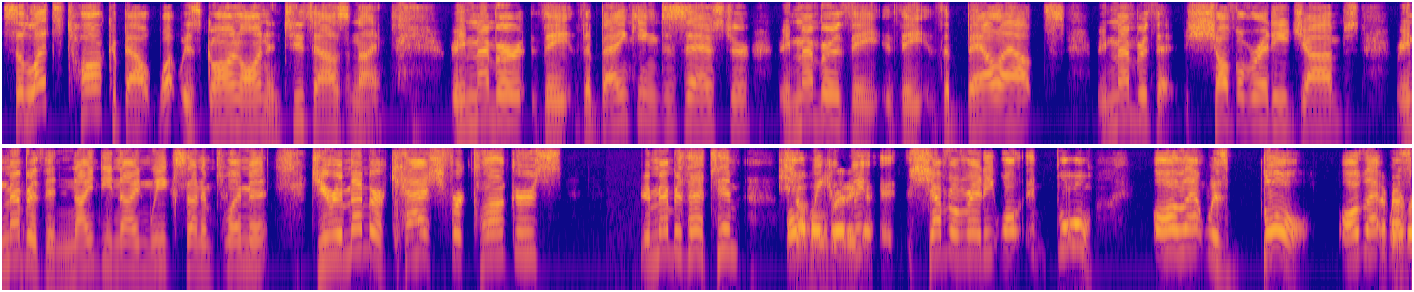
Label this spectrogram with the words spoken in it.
So let's talk about what was going on in 2009. Remember the the banking disaster. Remember the the the bailouts. Remember the shovel ready jobs. Remember the 99 weeks unemployment. Do you remember cash for clunkers? Remember that, Tim? Shovel oh, ready. shovel ready. Well, uh, bull. All that was bull. All that was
